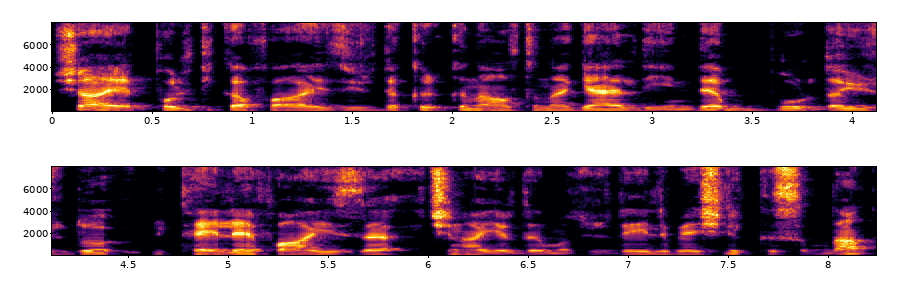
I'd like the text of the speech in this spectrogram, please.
Şayet politika faizi %40'ın altına geldiğinde burada TL faize için ayırdığımız %55'lik kısımdan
